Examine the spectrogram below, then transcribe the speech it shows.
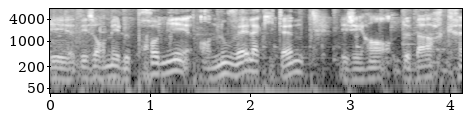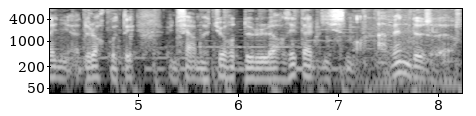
Il est désormais le premier en Nouvelle-Aquitaine. Les gérants de bars craignent de leur côté une fermeture de leurs établissements à 22 heures.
